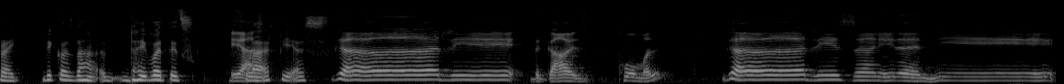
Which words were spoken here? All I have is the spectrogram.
Right. Because the Dhaivat is Yes. flat. Yes. Gare. The ga is komal. Gare sani da ni.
